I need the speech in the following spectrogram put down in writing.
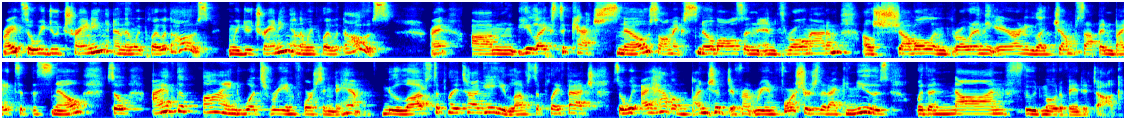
Right. So we do training and then we play with the hose, and we do training and then we play with the hose right? Um, he likes to catch snow, so I'll make snowballs and, and throw them at him. I'll shovel and throw it in the air, and he like jumps up and bites at the snow. So I have to find what's reinforcing to him. He loves to play tuggy. He loves to play fetch. So we, I have a bunch of different reinforcers that I can use with a non-food motivated dog.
